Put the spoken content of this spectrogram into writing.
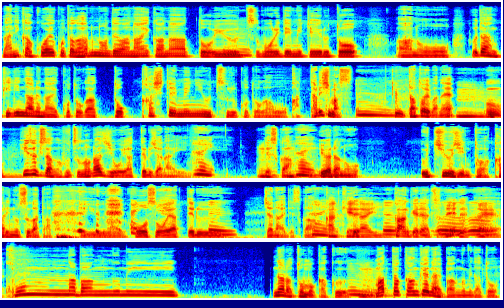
何か怖いことがあるのではないかなというつもりで見ていると、あの、普段気になれないことが特化して目に映ることが多かったりします。うん。例えばね、ううんん。日月さんが普通のラジオをやってるじゃないはい。ですか。うんはいいわゆるあの、宇宙人とは仮の姿っていう放送をやってるじゃないですか。はい関係ない。で関係ないやつで、うんうんええこんな番組ならともかく、ん全く関係ない番組だと、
